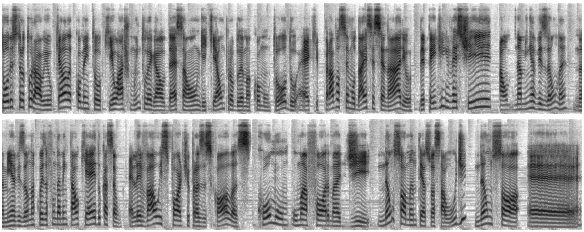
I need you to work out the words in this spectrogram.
todo estrutural. E o que ela comentou que eu acho muito legal dessa ONG, que é um problema como um todo, é que para você mudar esse cenário, depende de investir, na minha visão, né? Na minha visão, na coisa fundamental que é a educação. É levar o esporte para as escolas como uma forma de não só manter a sua saúde, não só é,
